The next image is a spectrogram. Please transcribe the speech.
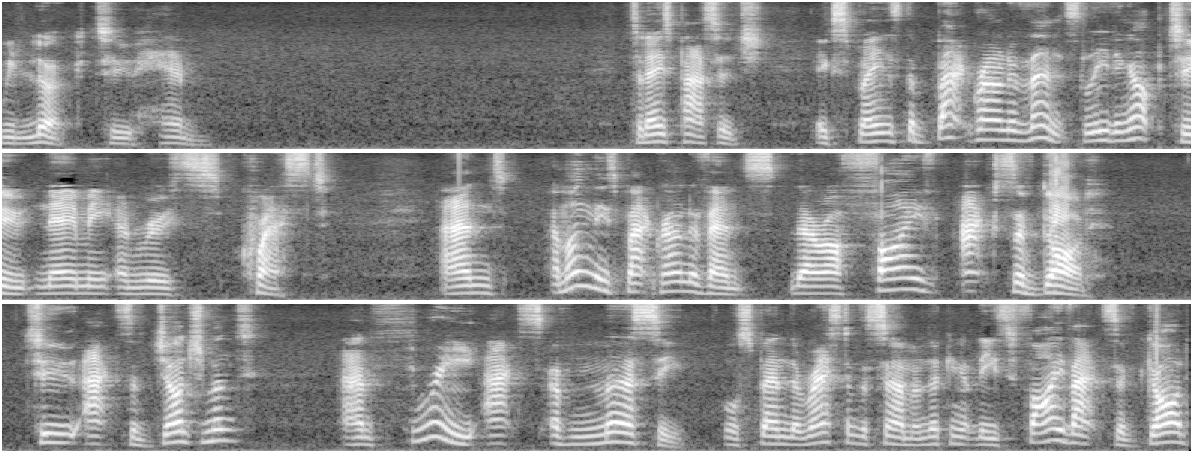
we look to Him. Today's passage explains the background events leading up to Naomi and Ruth's quest. And among these background events, there are five acts of God, two acts of judgment, and three acts of mercy. We'll spend the rest of the sermon looking at these five acts of God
